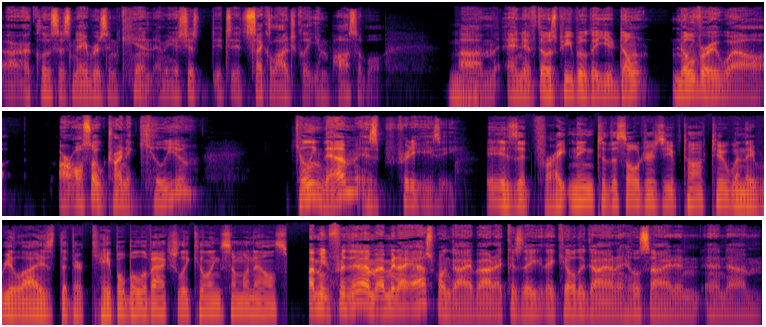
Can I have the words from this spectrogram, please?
our closest neighbors and kin. I mean, it's just it's it's psychologically impossible. Mhm. Um, and if those people that you don't know very well are also trying to kill you, killing them is pretty easy. Is it frightening to the soldiers you've talked to when they realize that they're capable of actually killing someone else? I mean, for them, I mean, I asked one guy about it because they, they killed a guy on a hillside, and and um,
